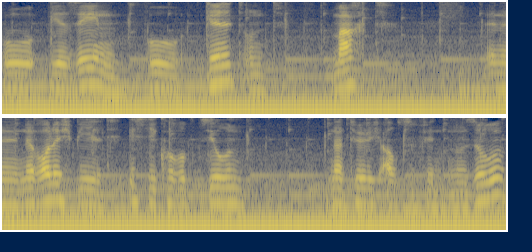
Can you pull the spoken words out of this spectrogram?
wo wir sehen, wo Geld und Macht eine, eine Rolle spielt, ist die Korruption natürlich auch zu finden. Und so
